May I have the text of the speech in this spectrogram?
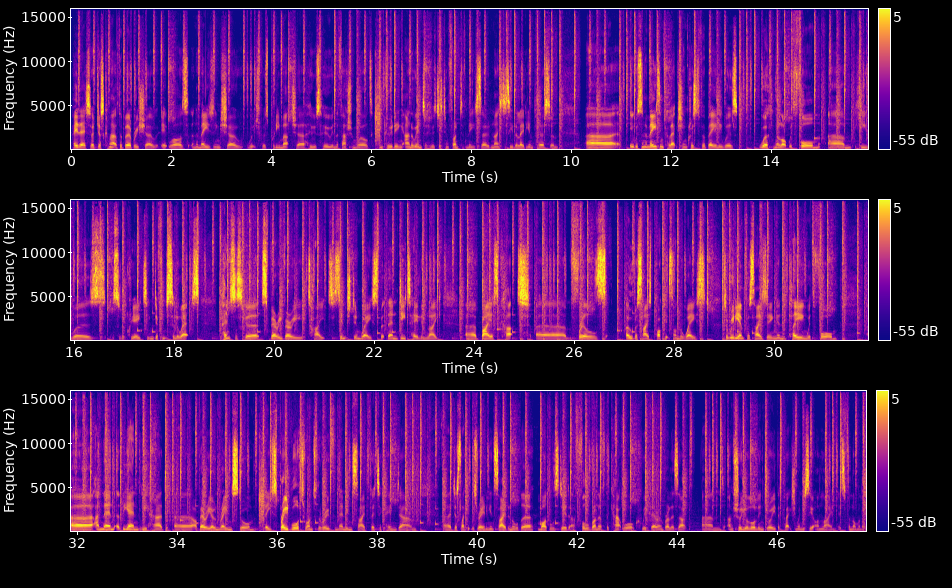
Hey there, so I've just come out of the Burberry show. It was an amazing show, which was pretty much a who's who in the fashion world, including Anna Wintour, who was just in front of me, so nice to see the lady in person. Uh, it was an amazing collection. Christopher Bailey was working a lot with form. Um, he was sort of creating different silhouettes, pencil skirts, very, very tight, cinched in waist, but then detailing like uh, bias cut, uh, frills, oversized pockets on the waist. So really emphasising and playing with form. Uh, and then at the end we had uh, our very own rainstorm. They sprayed water onto the roof and then inside flitter came down. Uh, just like it was raining inside and all the models did a full run of the catwalk with their umbrellas up and I'm sure you'll all enjoy the collection when you see it online. It's phenomenal.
